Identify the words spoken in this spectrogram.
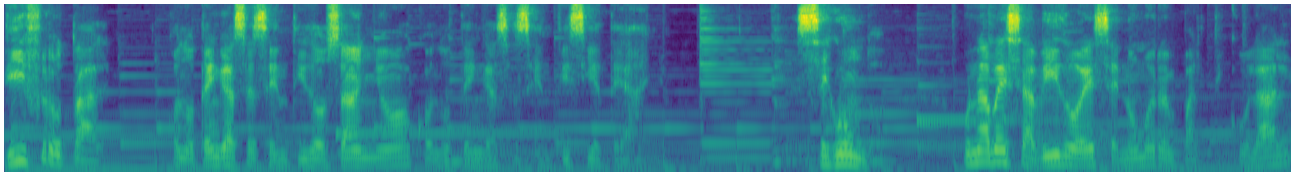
disfrutar cuando tenga 62 años, cuando tenga 67 años. Segundo, una vez sabido ese número en particular,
